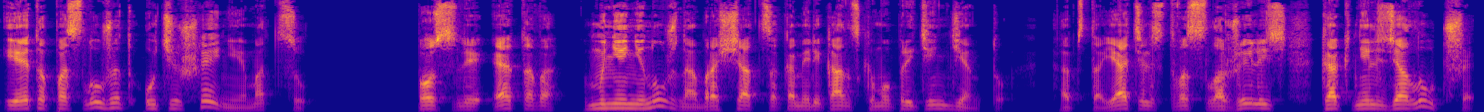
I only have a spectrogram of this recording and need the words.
и это послужит утешением отцу. После этого мне не нужно обращаться к американскому претенденту. Обстоятельства сложились как нельзя лучше.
